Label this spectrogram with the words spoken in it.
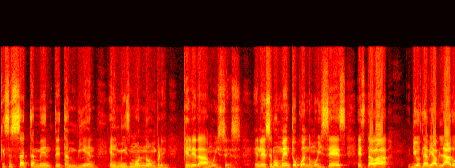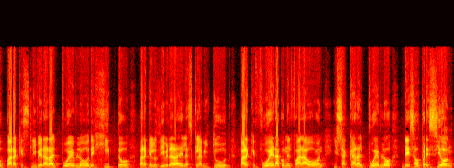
que es exactamente también el mismo nombre que le da a Moisés. En ese momento cuando Moisés estaba Dios le había hablado para que liberara al pueblo de Egipto, para que los liberara de la esclavitud, para que fuera con el faraón y sacara al pueblo de esa opresión.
